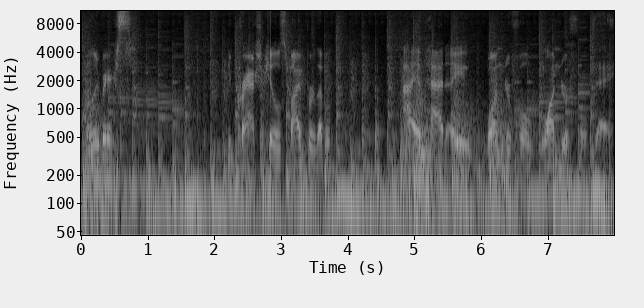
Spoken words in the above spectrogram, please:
polar bears. And Crash kills five per level. I have had a wonderful, wonderful day.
